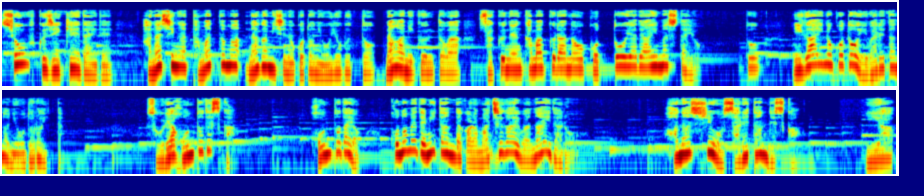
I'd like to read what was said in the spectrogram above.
笑福寺境内で話がたまたま長見氏のことに及ぶと長見君とは昨年鎌倉の骨董屋で会いましたよと意外のことを言われたのに驚いた。そりゃ本当ですか？本当だよこの目で見たんだから間違いはないだろう。話をされたんですか？いや、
